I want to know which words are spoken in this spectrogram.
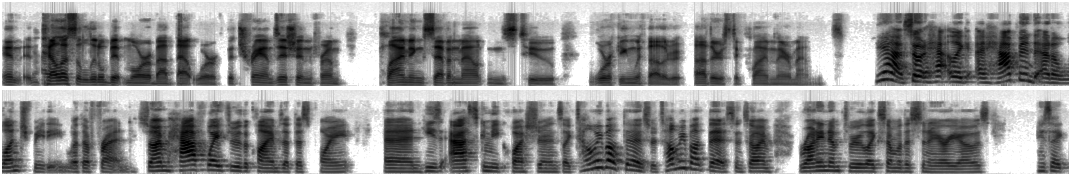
And yeah. tell us a little bit more about that work, the transition from climbing seven mountains to working with other others to climb their mountains. Yeah, so it ha- like it happened at a lunch meeting with a friend. So I'm halfway through the climbs at this point and he's asking me questions like tell me about this or tell me about this and so I'm running him through like some of the scenarios. He's like,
